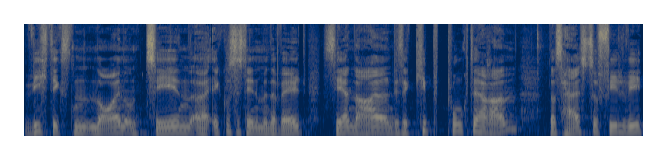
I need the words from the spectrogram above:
wichtigsten neun und zehn äh, Ökosystemen der Welt sehr nahe an diese Kipppunkte heran. Das heißt so viel wie,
